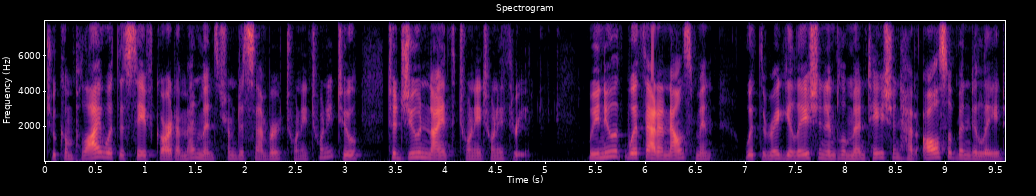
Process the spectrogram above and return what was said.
to comply with the safeguard amendments from December 2022 to June 9, 2023. We knew with that announcement with the regulation implementation had also been delayed,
